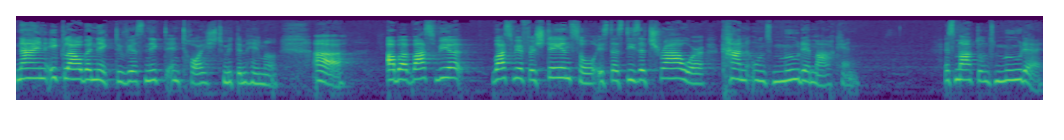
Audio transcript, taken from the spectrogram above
Nein, ich glaube nicht. Du wirst nicht enttäuscht mit dem Himmel. Uh, aber was wir, was wir verstehen sollen, ist, dass diese Trauer kann uns müde machen. Es macht uns müde.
